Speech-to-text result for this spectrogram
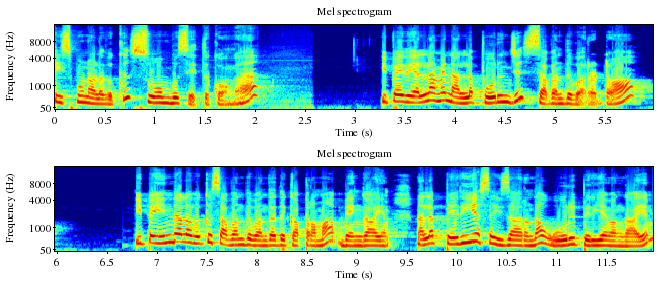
டீஸ்பூன் அளவுக்கு சோம்பு சேர்த்துக்கோங்க. இப்போ இது எல்லாமே நல்லா பொரிஞ்சு செவந்து வரட்டும். இப்போ இந்த அளவுக்கு சவந்து வந்ததுக்கு அப்புறமா வெங்காயம். நல்லா பெரிய சைஸாக இருந்தால் ஒரு பெரிய வெங்காயம்.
